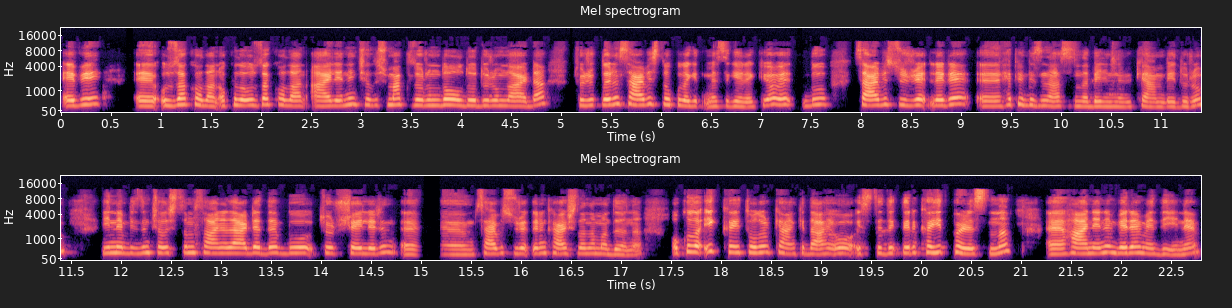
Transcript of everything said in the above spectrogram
evi e, uzak olan, okula uzak olan ailenin çalışmak zorunda olduğu durumlarda çocukların servis okula gitmesi gerekiyor ve bu servis ücretleri e, hepimizin aslında belini büken bir durum. Yine bizim çalıştığımız hanelerde de bu tür şeylerin e, servis ücretlerinin karşılanamadığını, okula ilk kayıt olurken ki dahi o istedikleri kayıt parasını e, hanenin veremediğini,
